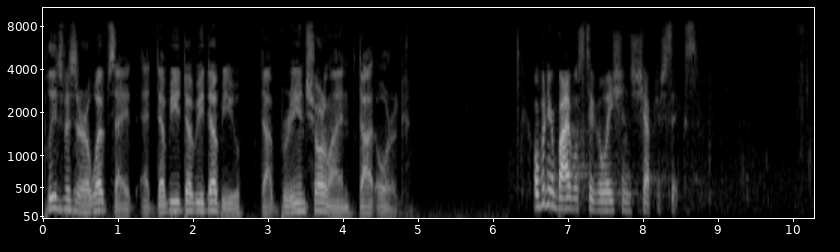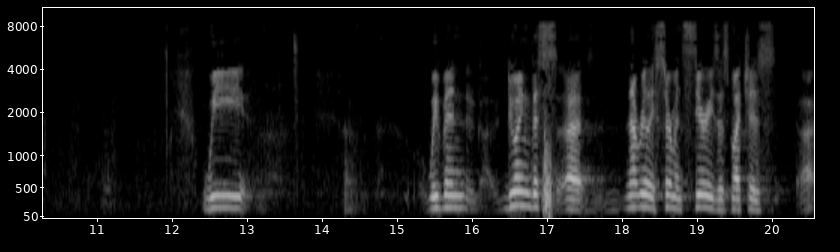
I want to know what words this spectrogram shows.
please visit our website at www.bereanshoreline.org. Open your Bibles to Galatians chapter 6. We, uh, we've been doing this, uh, not really sermon series as much as uh,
